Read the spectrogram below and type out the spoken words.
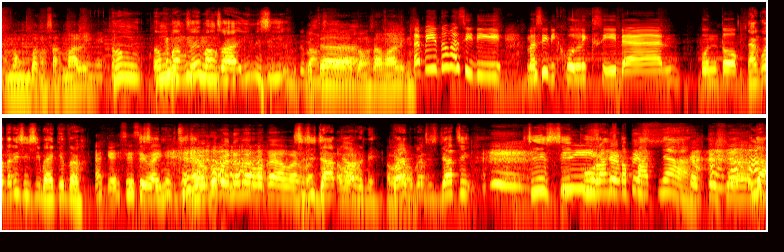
emang bangsa maling ya emang, emang bangsanya bangsa ini sih. Udah bangsa kita bangsa. maling. Tapi itu masih di masih dikulik sih dan untuk nah gue tadi sisi baik itu. Oke sisi baik. Nah, gue pengen denger makanya apa? Sisi jahatnya apa, nih? Pokoknya bukan sisi jahat sih. Sisi Si kurang Skeptis. tepatnya. Skeptisnya enggak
